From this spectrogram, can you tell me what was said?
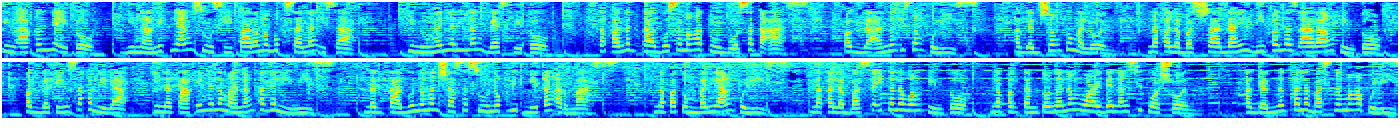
sinakal niya ito. Ginamit niya ang susi para mabuksan ang isa. Kinuha niya rin ang vest nito. Saka nagtago sa mga tubo sa taas. Pagdaan ng isang pulis, agad siyang tumalon. Nakalabas siya dahil di pa nasara ang pinto. Pagdating sa kabila, inatake niya naman ang tagalinis. Nagtago naman siya sa sulok bitbit ang armas. Napatumba niya ang pulis. Nakalabas sa ikalawang pinto, napagtanto na ng warden ang sitwasyon. Agad nagpalabas ng mga pulis.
